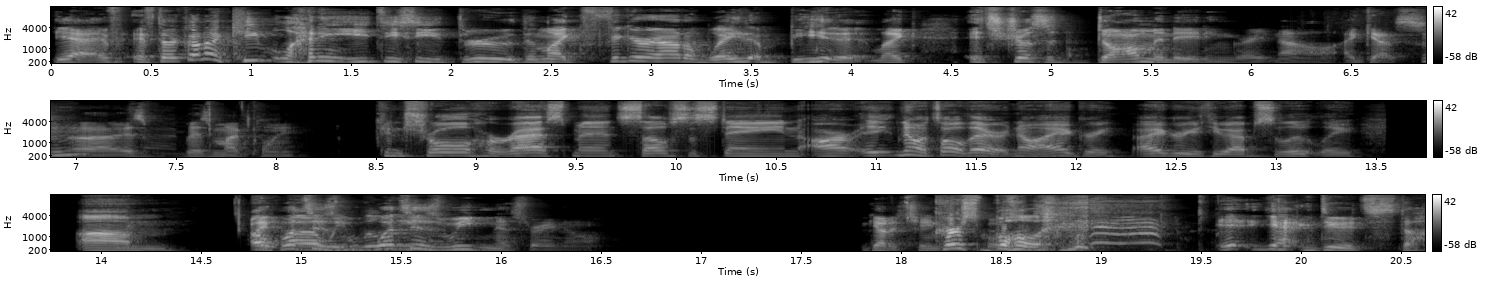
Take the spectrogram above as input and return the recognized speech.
yeah, if, if they're gonna keep letting ETC through, then like figure out a way to beat it. Like it's just dominating right now. I guess Mhm. uh, is is my point. Control, harassment, self-sustain. Arm. eh, No, it's all there. No, I agree. I agree with you absolutely. Um, Like oh, what's uh, his what's his weakness right now? You gotta change. curse bullet? It- yeah, dude, stop.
